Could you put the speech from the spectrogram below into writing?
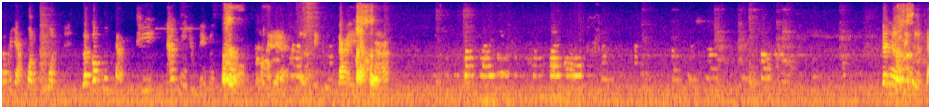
ทรัพยากรบุคคล แล้วก็ผู้นำที่ท่านมีอยู่ในเมืองแต่เออสิ่งอื่นใดนะคะ เป็นเหนือสิ่งอื่นใด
